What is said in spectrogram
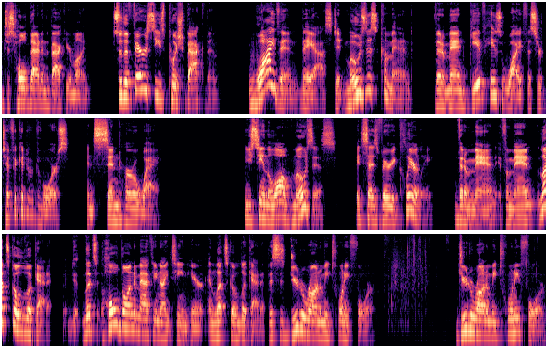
Just hold that in the back of your mind. So the Pharisees push back then. Why then, they asked, did Moses command that a man give his wife a certificate of divorce and send her away? You see, in the law of Moses, it says very clearly that a man, if a man, let's go look at it. Let's hold on to Matthew 19 here and let's go look at it. This is Deuteronomy 24. Deuteronomy 24,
